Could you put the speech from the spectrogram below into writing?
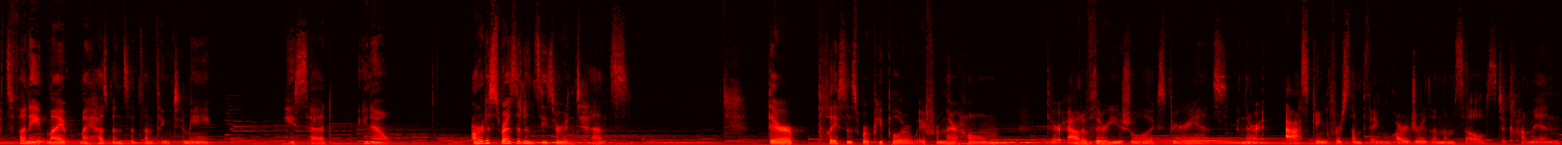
It's funny, my, my husband said something to me. He said, You know, artist residencies are intense. They're places where people are away from their home, they're out of their usual experience, and they're asking for something larger than themselves to come in.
